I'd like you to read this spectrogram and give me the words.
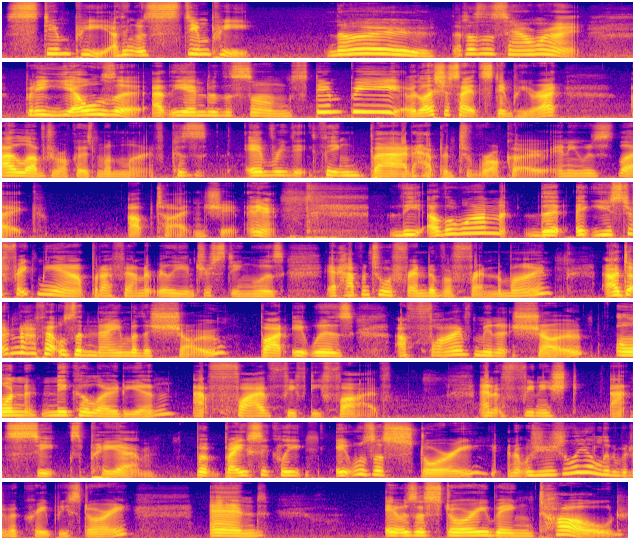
Stimpy. I think it was Stimpy. No, that doesn't sound right. But he yells it at the end of the song. Stimpy! Or let's just say it's Stimpy, right? I loved Rocko's Modern Life because everything bad happened to Rocko and he was like uptight and shit. Anyway, the other one that it used to freak me out, but I found it really interesting was it happened to a friend of a friend of mine. I don't know if that was the name of the show, but it was a five minute show on Nickelodeon at 5.55 and it finished at 6 p.m but basically, it was a story, and it was usually a little bit of a creepy story. And it was a story being told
